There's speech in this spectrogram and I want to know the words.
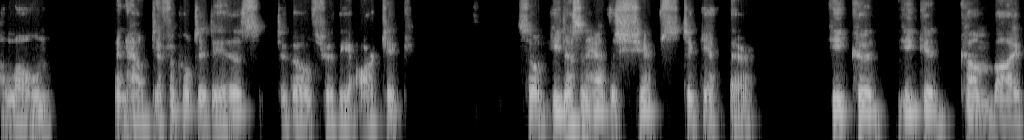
alone and how difficult it is to go through the Arctic? So he doesn't have the ships to get there. He could he could come by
